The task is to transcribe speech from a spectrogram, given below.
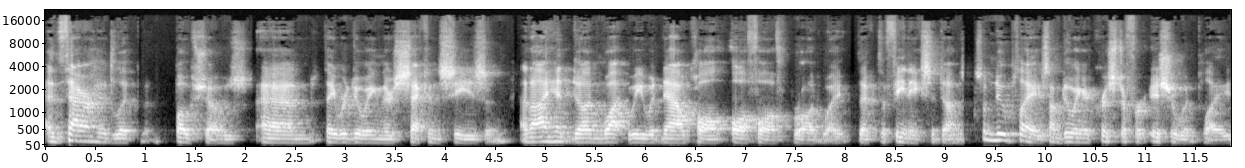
and Tharon had lit both shows, and they were doing their second season. And I had done what we would now call off off Broadway, that the Phoenix had done some new plays. I'm doing a Christopher Isherwood play,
